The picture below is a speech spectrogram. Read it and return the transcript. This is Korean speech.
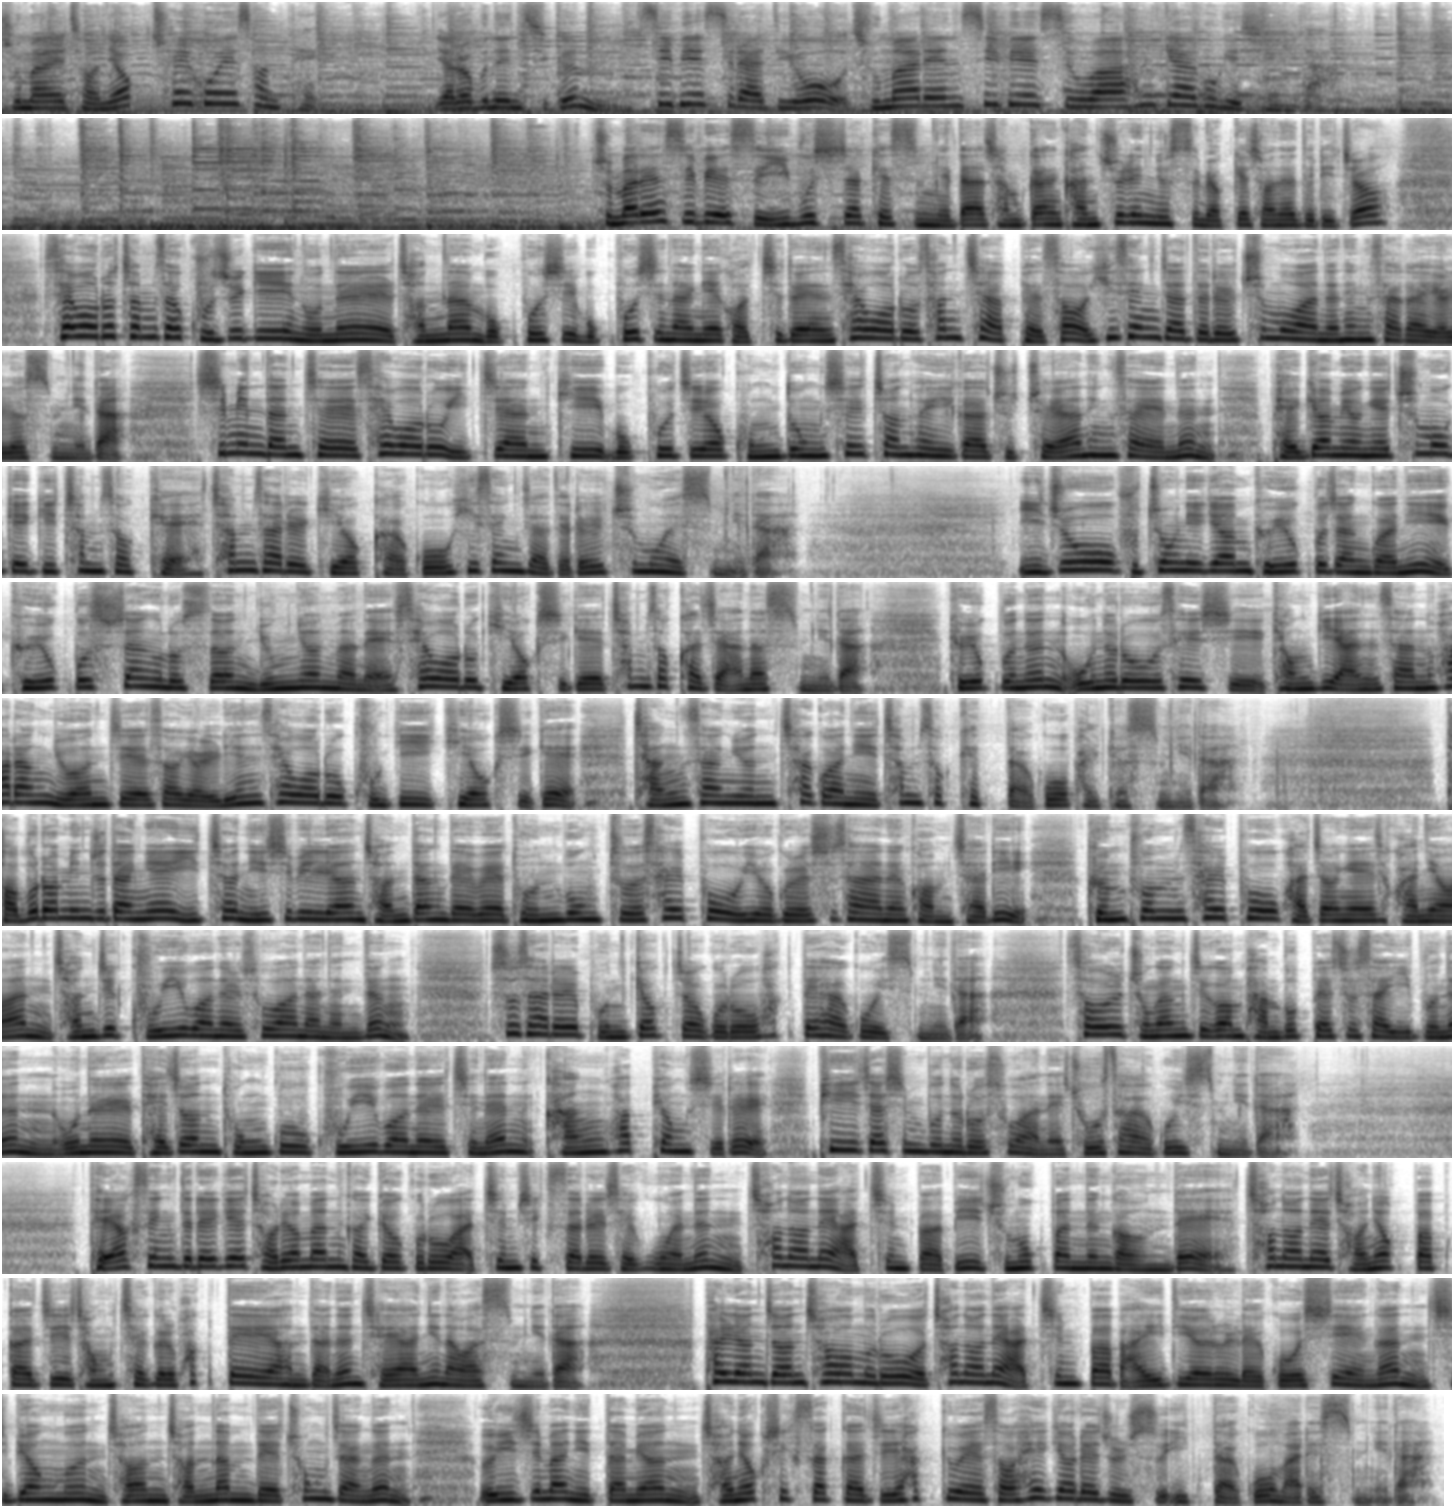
주말 저녁 최고의 선택. 여러분은 지금 CBS 라디오 주말엔 CBS와 함께하고 계십니다. 주말엔 CBS 2부 시작했습니다. 잠깐 간추린 뉴스 몇 개 전해드리죠. 세월호 참사 9주기인 오늘 전남 목포시 목포신항에 거치된 세월호 선체 앞에서 희생자들을 추모하는 행사가 열렸습니다. 시민단체 세월호 잊지 않기 목포 지역 공동실천회의가 주최한 행사에는 100여 명의 추모객이 참석해 참사를 기억하고 희생자들을 추모했습니다. 이주호 부총리 겸 교육부 장관이 교육부 수장으로선 6년 만에 세월호 기억식에 참석하지 않았습니다. 교육부는 오늘 오후 3시 경기 안산 화랑 유원지에서 열린 세월호 국기 기억식에 장상윤 차관이 참석했다고 밝혔습니다. 더불어민주당의 2021년 전당대회 돈봉투 살포 의혹을 수사하는 검찰이 금품 살포 과정에 관여한 전직 구의원을 소환하는 등 수사를 본격적으로 확대하고 있습니다. 서울중앙지검 반부패 수사 2부는 오늘 대전 동구 구의원을 지낸 강화평 씨를 피의자 신분으로 소환해 조사하고 있습니다. 대학생들에게 저렴한 가격으로 아침 식사를 제공하는 천원의 아침밥이 주목받는 가운데 천원의 저녁밥까지 정책을 확대해야 한다는 제안이 나왔습니다. 8년 전 처음으로 천원의 아침밥 아이디어를 내고 시행한 지병문 전 전남대 총장은 의지만 있다면 저녁 식사까지 학교에서 해결해 줄 수 있다고 말했습니다.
